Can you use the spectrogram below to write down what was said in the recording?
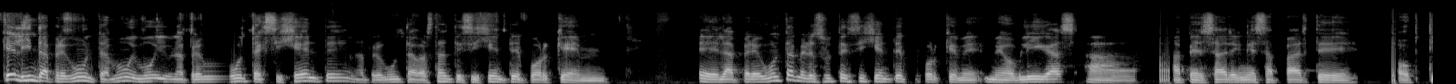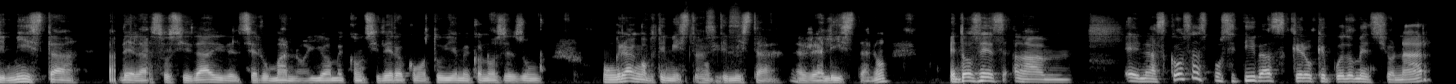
Qué linda pregunta, muy, muy, una pregunta exigente, una pregunta bastante exigente porque la pregunta me resulta exigente porque me, me obligas a, a pensar en esa parte optimista de la sociedad y del ser humano. Y yo me considero, como tú bien me conoces, un, un gran optimista, un optimista realista, ¿no? Entonces, en las cosas positivas creo que puedo mencionar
